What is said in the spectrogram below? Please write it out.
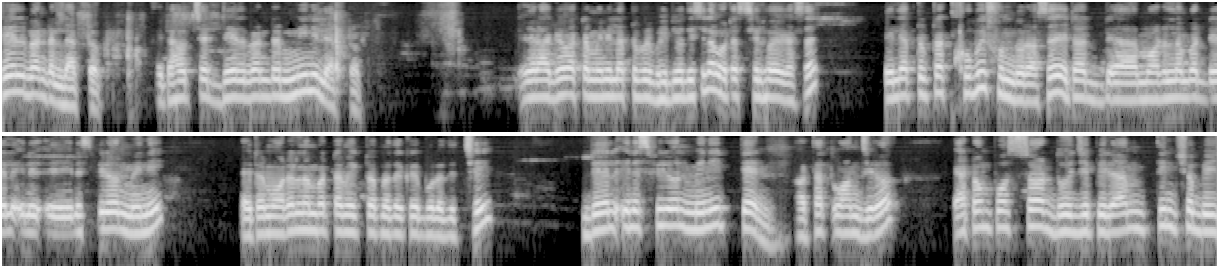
ডেল ব্র্যান্ডের ল্যাপটপ এটা হচ্ছে ডেল ব্র্যান্ডের মিনি ল্যাপটপ এর আগেও একটা মিনি ল্যাপটপের ভিডিও দিয়েছিলাম ওটা সেল হয়ে গেছে। এই ল্যাপটপটা খুবই সুন্দর আছে। এটা model number Dell Inspiron mini এটার মডেল নাম্বারটা আমি একটু আপনাদেরকে বলে দিচ্ছি। ডেল ইনস্পিরিয়ন মিনি টেন অর্থাৎ ওয়ান জিরো অ্যাটম প্রসেসর দুই জিবি র্যাম তিনশো বিশ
